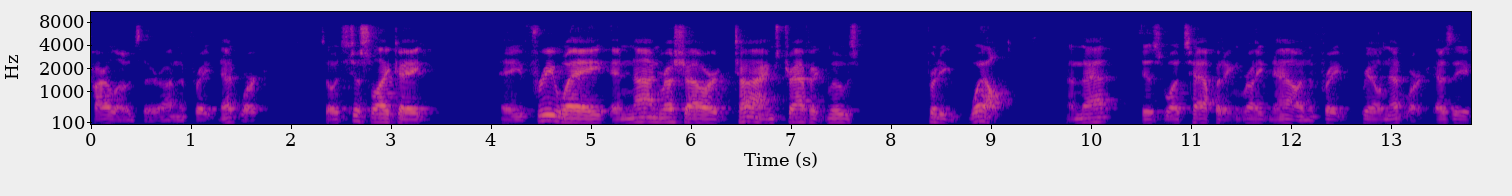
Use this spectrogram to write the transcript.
carloads that are on the freight network. So it's just like a a freeway in non-rush hour times, traffic moves pretty well, and that is what's happening right now in the freight rail network. As the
